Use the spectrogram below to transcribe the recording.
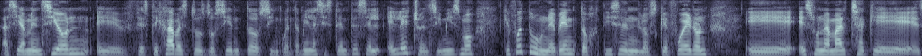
hacía mención eh, festejaba estos 250 mil asistentes, el, hecho en sí mismo, que fue todo un evento, dicen los que fueron, eh, es una marcha que,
